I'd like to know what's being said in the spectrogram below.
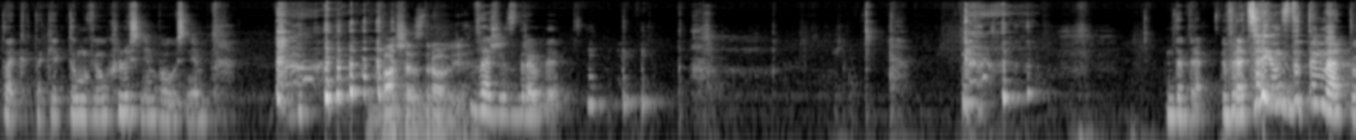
tak, tak jak to mówią, chluśniem bołuśniem. Wasze zdrowie. Wasze zdrowie. Dobra, wracając do tematu,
